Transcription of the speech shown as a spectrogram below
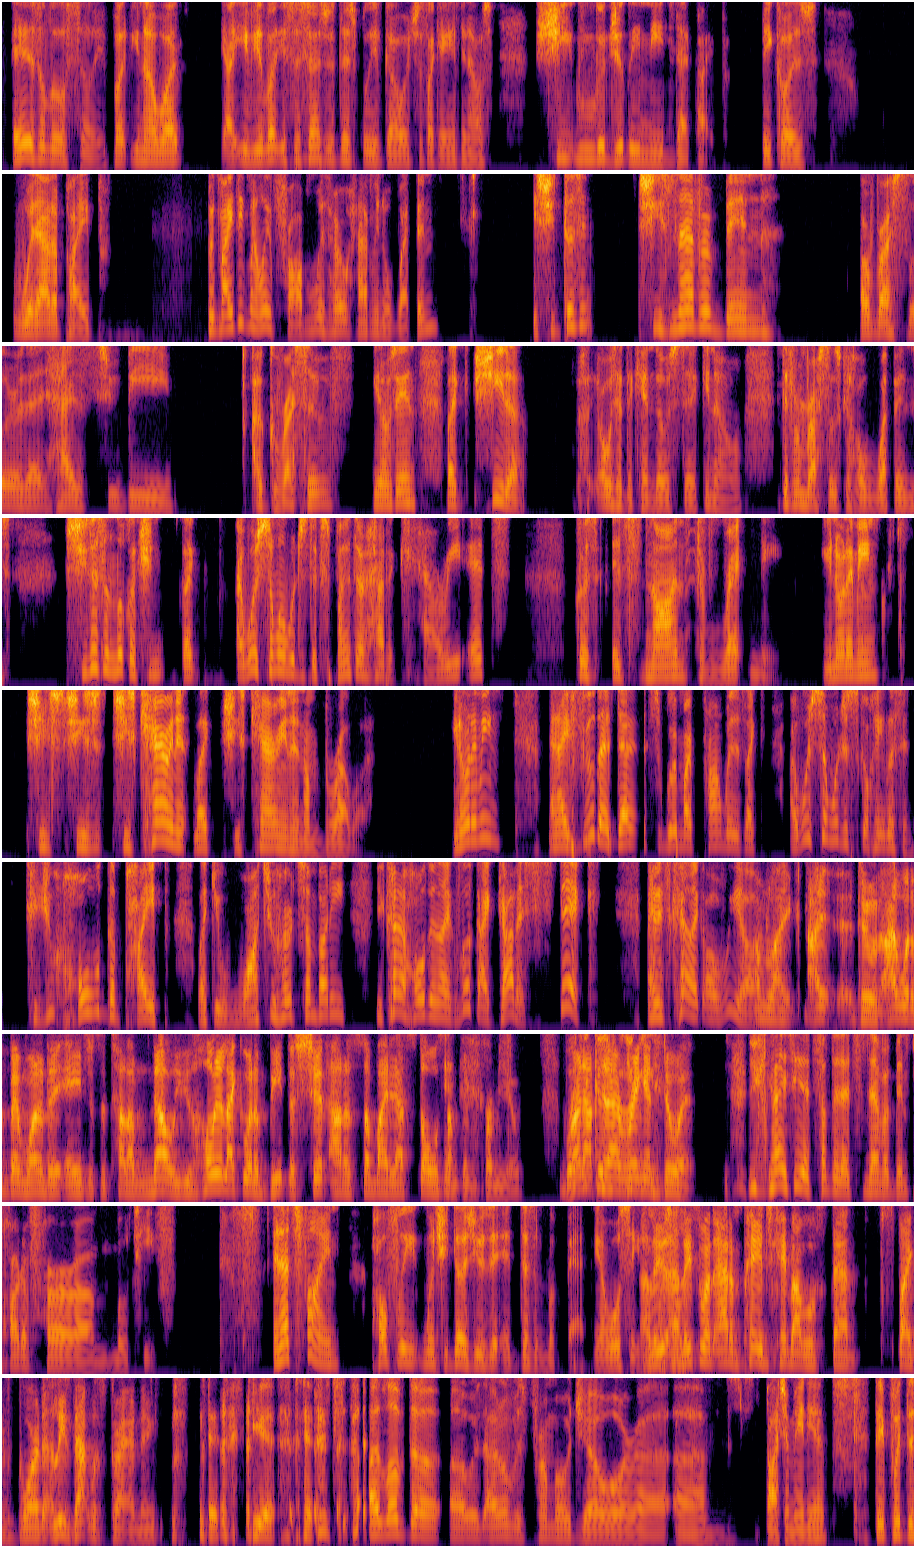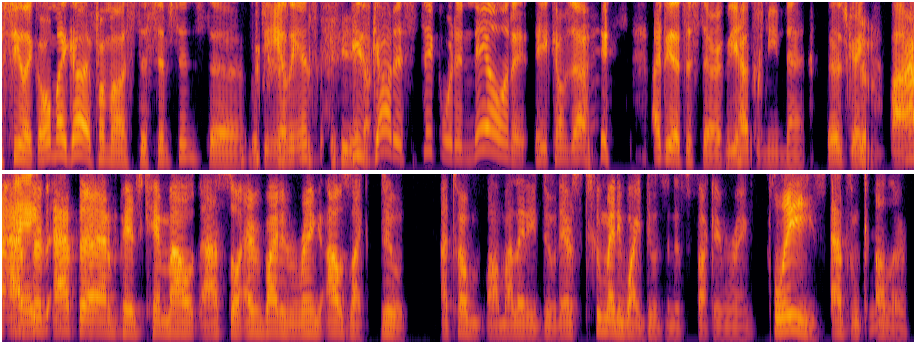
It is a little silly, but you know what? if you let your suspension disbelief go, it's just like anything else. She legitimately needs that pipe because without a pipe, but my, I think my only problem with her having a weapon is she doesn't. She's never been a wrestler that has to be aggressive. You know what I'm saying? Like Shida always had the kendo stick. You know, different wrestlers can hold weapons. She doesn't look like she like I wish someone would just explain to her how to carry it because it's non-threatening. You know what I mean? She's she's she's carrying it like she's carrying an umbrella. You know what I mean? And I feel that that's where my problem with is like I wish someone would just go, hey, listen, could you hold the pipe like you want to hurt somebody? You kind of hold it like, look, I got a stick. And it's kind of like, oh, Riho. I'm like, I, dude, I would have been one of the agents to tell him, no, you hold it like you want to beat the shit out of somebody that stole something from you. Run out to that ring and do it. You can kind of see that's something that's never been part of her um, motif, and that's fine hopefully when she does use it, it doesn't look bad. You know, we'll see. At least, at least when Adam Page came out with that spiked board, at least that was threatening. yeah, I love the uh, was I don't know if it was promo Joe or uh, um, Botchamania. They put the scene like, oh my god, from uh, the Simpsons, the with the aliens. yeah. He's got a stick with a nail in it. He comes out. I think that's hysterical. You have to meme that. That was great. Dude, uh, after I, after Adam Page came out, I saw everybody in the ring. I was like, dude, I told uh, my lady, dude, there's too many white dudes in this fucking ring. Please add some color.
